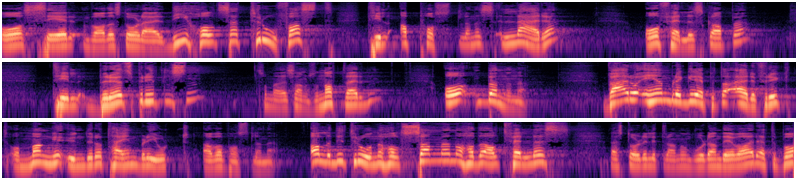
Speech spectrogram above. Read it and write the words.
og ser hva det står der. De holdt seg trofast til apostlenes lære og fellesskapet til brødsbrytelsen, som er det samme som nattverden, og bønnene. Hver og en ble grepet av ærefrykt, og mange under og tegn ble gjort av apostlene. Alle de troende holdt sammen og hadde alt felles. Der står det litt om hvordan det var etterpå.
